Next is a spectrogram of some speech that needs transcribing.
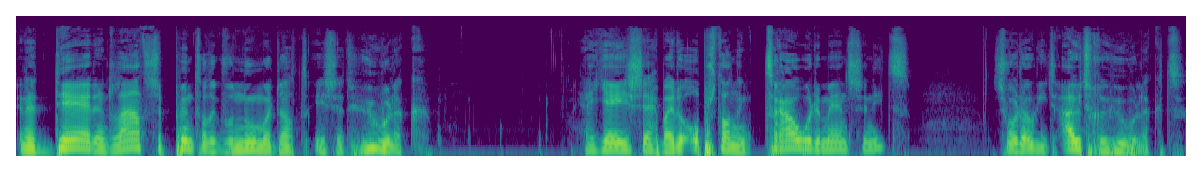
En het derde en het laatste punt dat ik wil noemen, dat is het huwelijk. He, Jezus zegt, bij de opstanding trouwen de mensen niet. Ze worden ook niet uitgehuwelijkt.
